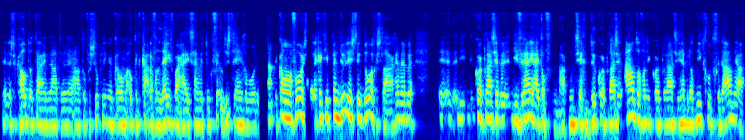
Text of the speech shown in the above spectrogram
dus ik hoop dat daar inderdaad weer een aantal versoepelingen komen, maar ook in het kader van leefbaarheid zijn we natuurlijk veel te streng geworden. Ja. Ik kan me wel voorstellen, kijk, die pendule is natuurlijk doorgeslagen. We hebben eh, die, corporaties hebben die vrijheid, of nou, ik moet zeggen, de corporaties, een aantal van die corporaties hebben dat niet goed gedaan. Ja,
